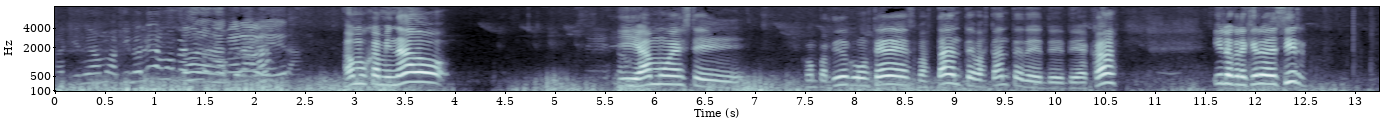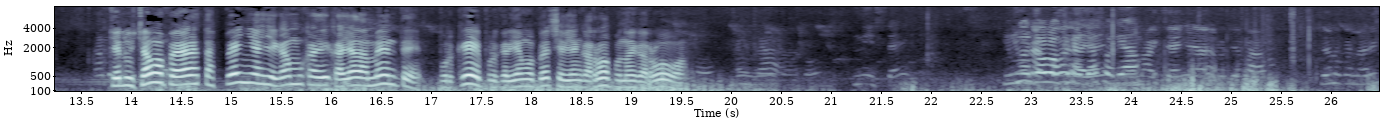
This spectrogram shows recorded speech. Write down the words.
Aquí no, íbamos- aquí no le hemos venido la a primera la vez. Hemos caminado y hemos este, compartido con ustedes bastante, bastante de, de- de acá. Y lo que les quiero decir, que luchamos para pegar a estas peñas, llegamos ca- calladamente. ¿Por qué? Porque queríamos ver si había garroba, pues no hay garroba. No robo que ya solía. No hay señas, ya nos llevamos. Yo no nariz.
